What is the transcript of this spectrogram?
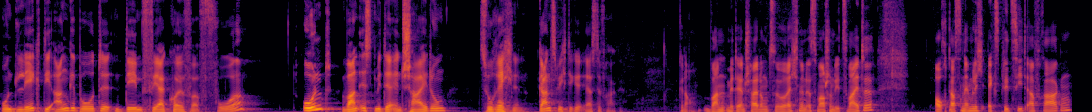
und legt die Angebote dem Verkäufer vor und wann ist mit der Entscheidung zu rechnen? Ganz wichtige erste Frage. Genau, wann mit der Entscheidung zu rechnen ist, war schon die zweite. Auch das nämlich explizit erfragen.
